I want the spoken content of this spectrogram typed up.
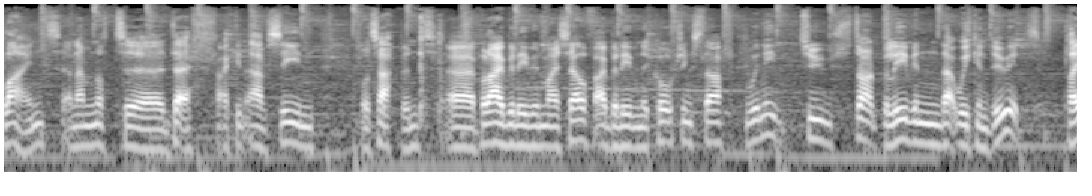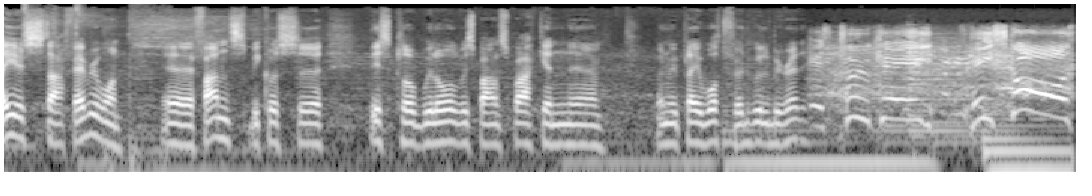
blind and I'm not uh, deaf. I can, I've seen what's happened, uh, but I believe in myself. I believe in the coaching staff. We need to start believing that we can do it. Players, staff, everyone, uh, fans, because uh, this club will always bounce back and. Uh, when we play Watford, we'll be ready. It's Pukki, he scores,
